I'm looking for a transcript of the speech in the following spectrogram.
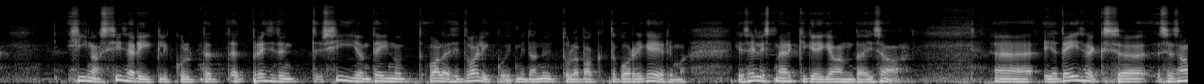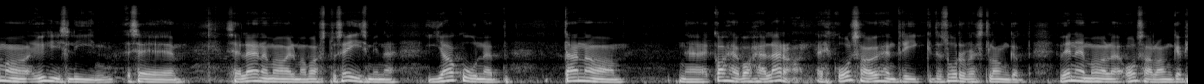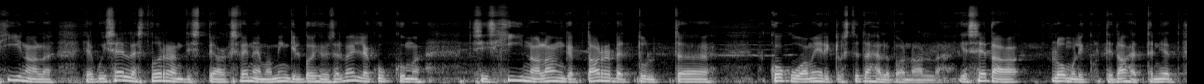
Hiinas siseriiklikult, et, et president Xi on teinud valesid valikuid, mida nüüd tuleb hakata korrigeerima. ja sellist märki keegi anda ei saa. Äh, ja teiseks seesama ühisliim, see, see läänemaailma vastu seismine jaguneb täna Äh, kahe vahel ära. Ehk osa Ühendriikide survest langeb Venemaale, osa langeb Hiinale. Ja kui sellest võrrandist peaks Venemaa mingil põhjusel välja kukkuma, siis Hiina langeb tarbetult äh, kogu ameeriklaste tähelepanu alla. Ja seda loomulikult ei taheta, nii et,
